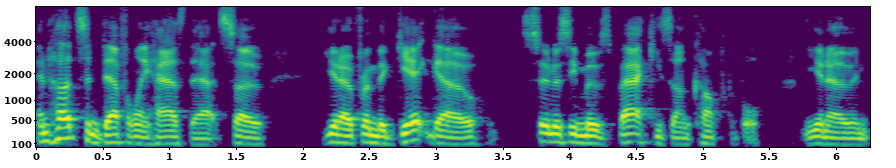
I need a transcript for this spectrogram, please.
And Hudson definitely has that. So you know, from the get go, as soon as he moves back, he's uncomfortable you know, and,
